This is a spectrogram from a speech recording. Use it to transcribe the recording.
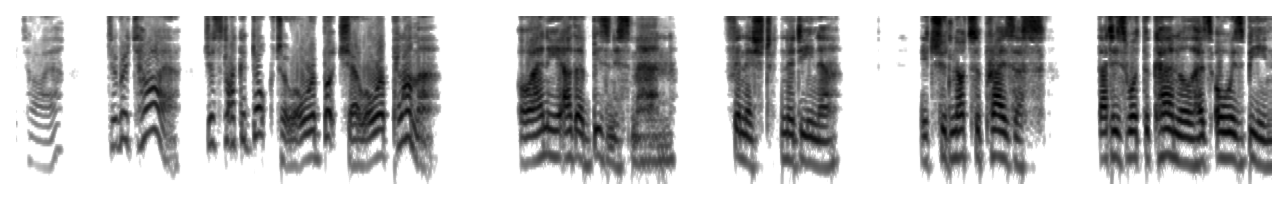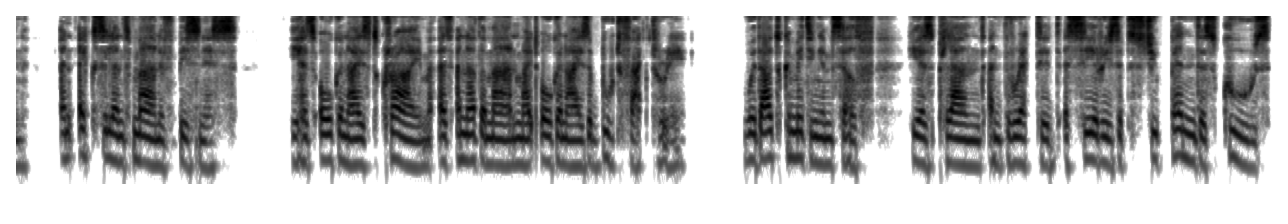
Retire? To retire, just like a doctor or a butcher or a plumber. Or any other businessman, finished Nadina. It should not surprise us. That is what the Colonel has always been an excellent man of business. He has organized crime as another man might organize a boot factory. Without committing himself, he has planned and directed a series of stupendous coups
